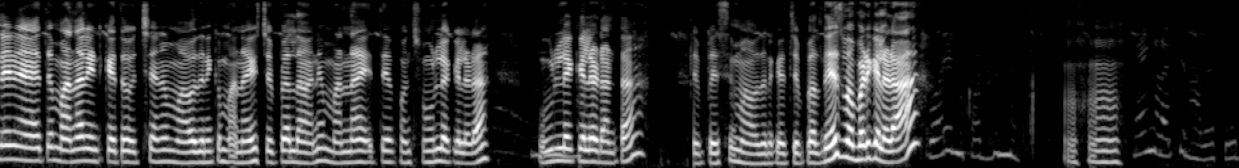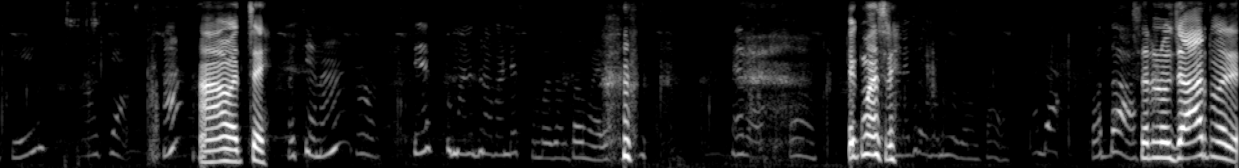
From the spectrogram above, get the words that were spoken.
అండి నేనైతే మా అన్నల ఇంటికి అయితే వచ్చాను. మా వదినకి మా అన్నయ్యకి చెప్పేద్దామని మా అన్నయ్య అయితే కొంచెం ఊళ్ళోకి వెళ్ళాడా ఊళ్ళోకి వెళ్ళాడంట చెప్పేసి మా వదినకి అయితే చెప్పేద్దాం. దేశ బడికి వెళ్ళాడా వచ్చాయి. వద్దా సరే నువ్వు జాగ్రత్త మరి.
